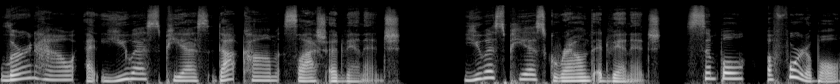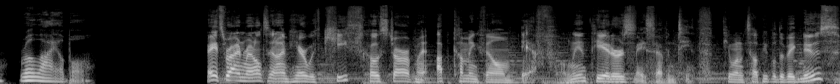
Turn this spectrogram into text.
Learn how at usps.com/advantage. USPS Ground Advantage: simple, affordable, reliable. Hey, it's Ryan Reynolds and I'm here with Keith, co-star of my upcoming film If, only in theaters May 17th. Do you want to tell people the big news?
